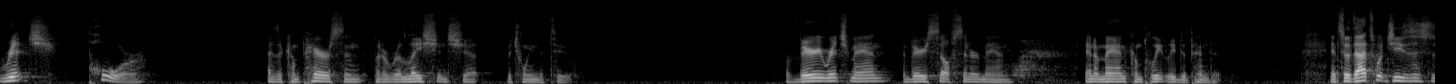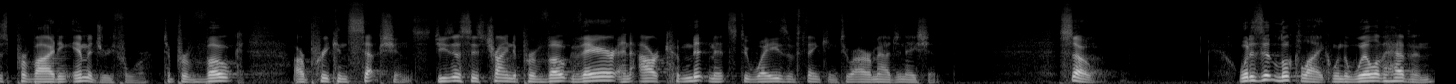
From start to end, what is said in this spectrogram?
rich, poor as a comparison, but a relationship between the two a very rich man, a very self centered man, and a man completely dependent. And so that's what Jesus is providing imagery for, to provoke our preconceptions. Jesus is trying to provoke their and our commitments to ways of thinking, to our imagination. So, what does it look like when the will of heaven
